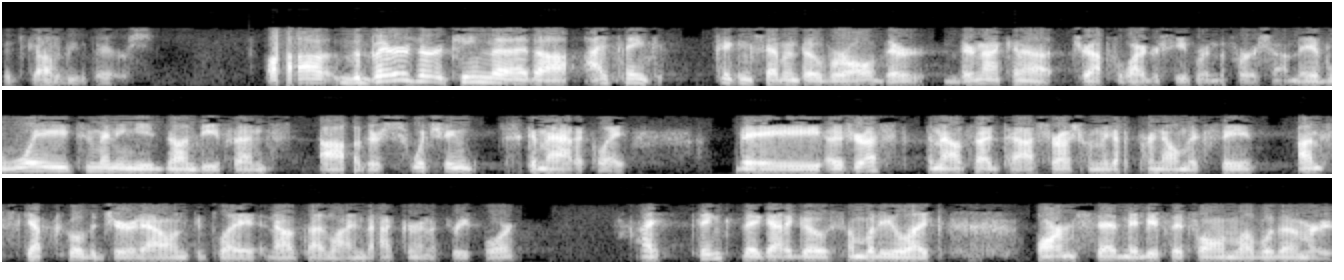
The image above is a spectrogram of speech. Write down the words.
it's got to be the Bears. Uh, the Bears are a team that uh, I think picking seventh overall, they're they're not going to draft a wide receiver in the first round. They have way too many needs on defense. Uh, they're switching schematically. They addressed an outside pass rush when they got Pernell McPhee. I'm skeptical that Jared Allen could play an outside linebacker in a 3-4. I think they got to go somebody like Armstead, maybe if they fall in love with him, or,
